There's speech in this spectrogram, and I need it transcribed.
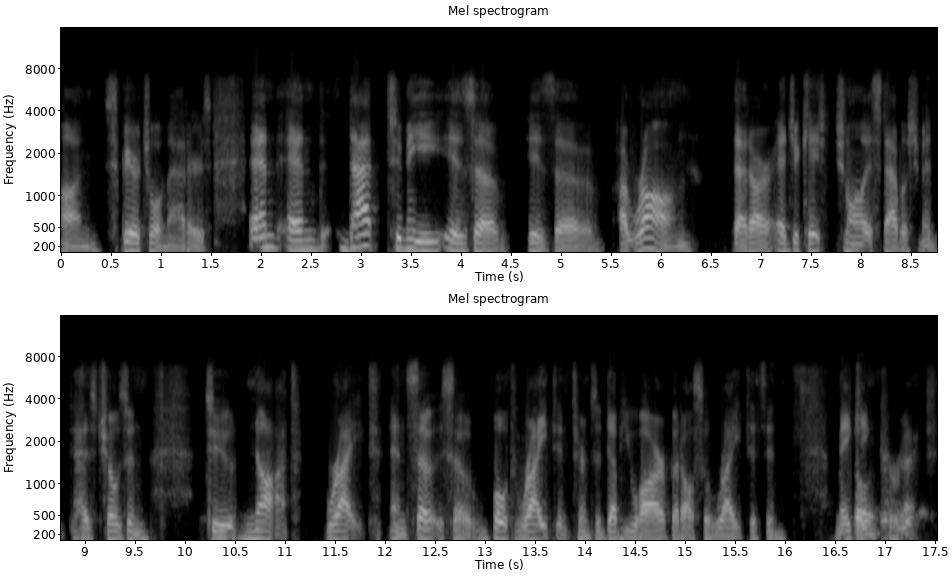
on spiritual matters. And and that to me is a is a, a wrong that our educational establishment has chosen to not write and so so both right in terms of wr but also right as in making so, correct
